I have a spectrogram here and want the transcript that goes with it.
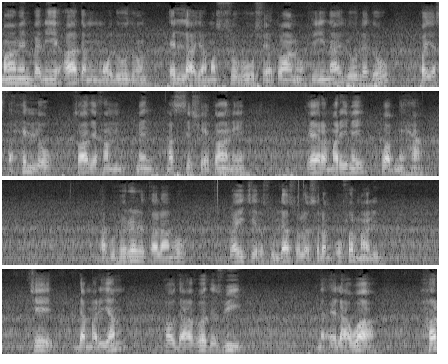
ما من بني آدم مولود إلا يمسه شيطان حين يولد فیستحل صادقا من مس شیطان غیر مریم و ابنها ابو هرره تعالی عنہ وایي چې رسول الله صلی الله علیه وسلم او فرمایل چې د مریم او داغه د زوی نه علاوه هر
